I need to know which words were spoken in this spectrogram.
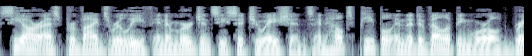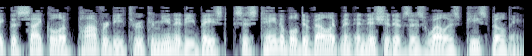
CRS provides relief in emergency situations and helps people in the developing world break the cycle of poverty through community-based, sustainable development initiatives as well as peacebuilding.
